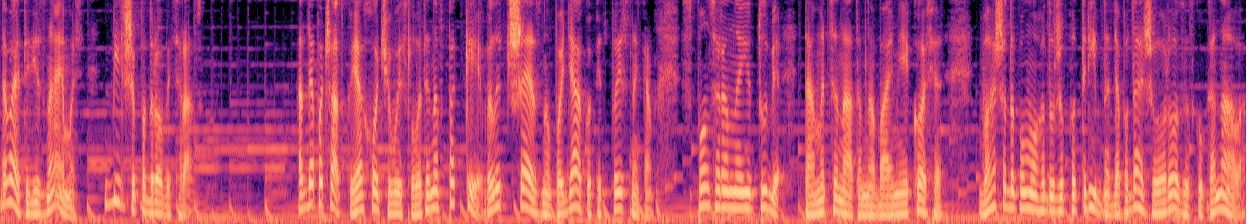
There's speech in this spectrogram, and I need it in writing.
Давайте дізнаємось більше подробиць разом. А для початку я хочу висловити навпаки величезну подяку підписникам, спонсорам на Ютубі та меценатам на BuyMeACoffee. Ваша допомога дуже потрібна для подальшого розвитку канала.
